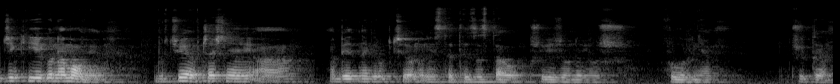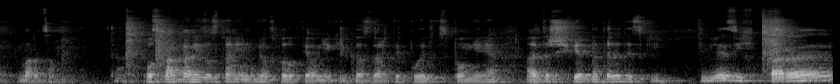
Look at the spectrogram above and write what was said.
dzięki jego namowie. Wróciłem wcześniej, a, a biedny grubcio no niestety został przywieziony już w urnie. Przykre bardzo. Tak. Po skankanie zostanie, mówiąc kolokwialnie, kilka zdartych płyt, wspomnienia, ale też świetne teledyski. Jest ich parę,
